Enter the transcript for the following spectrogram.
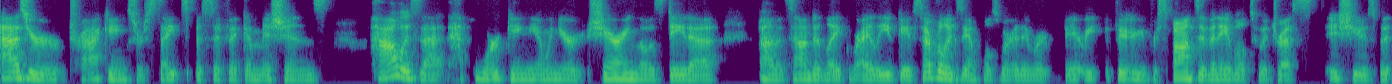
as you're tracking sort of site specific emissions, how is that working? You know, when you're sharing those data, um, it sounded like Riley, you gave several examples where they were very, very responsive and able to address issues. But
